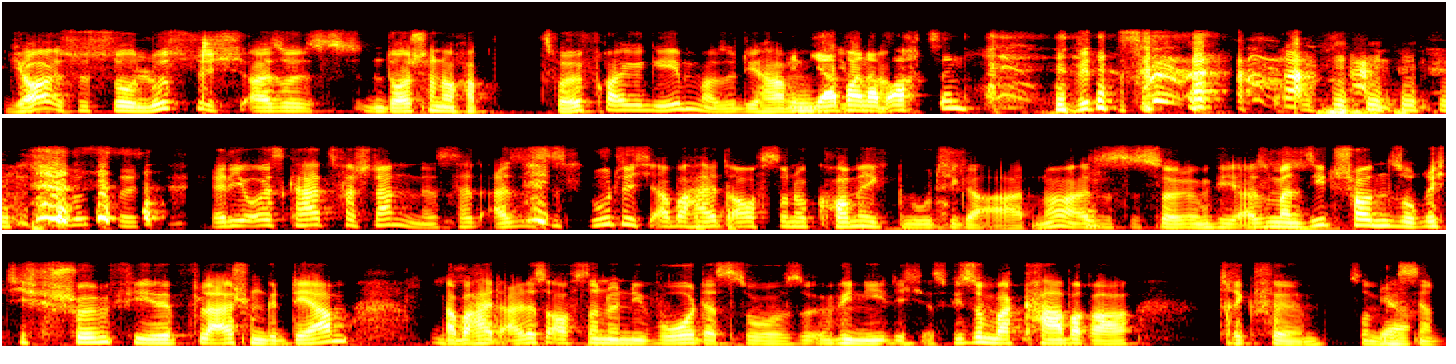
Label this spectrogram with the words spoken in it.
Ja, es ist so lustig. Also, es ist in Deutschland auch ab 12 freigegeben. Also, die haben. In Japan ab 18? Witz. Ja, die OSK hat es verstanden. Es hat, also es ist blutig, aber halt auf so eine comic-blutige Art. Ne? Also es ist so irgendwie, also man sieht schon so richtig schön viel Fleisch und Gedärm, aber halt alles auf so einem Niveau, das so, so irgendwie niedlich ist. Wie so ein makaberer Trickfilm, so ein ja. bisschen.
